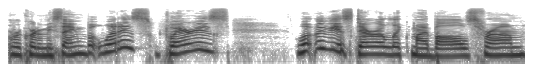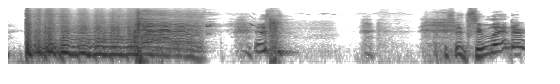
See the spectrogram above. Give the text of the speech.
recorded me saying, but what is, where is, what movie is Derelict My Balls from? Is it Zoolander?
